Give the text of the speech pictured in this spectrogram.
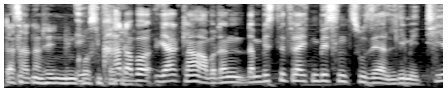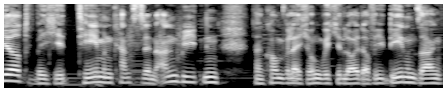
das hat natürlich einen großen Vorteil. Hat aber, ja klar, aber dann, dann bist du vielleicht ein bisschen zu sehr limitiert. Welche Themen kannst du denn anbieten? Dann kommen vielleicht irgendwelche Leute auf Ideen und sagen,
